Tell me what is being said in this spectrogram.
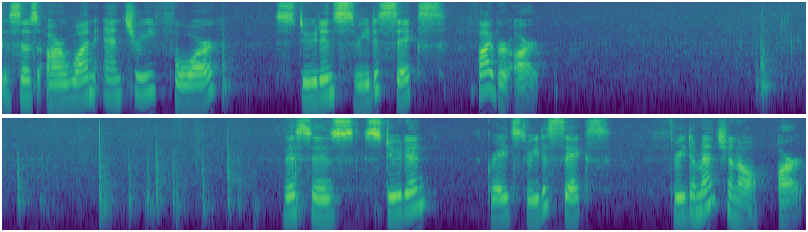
This is our one entry for students 3 to 6 fiber art. This is student grades 3 to 6 three-dimensional art.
